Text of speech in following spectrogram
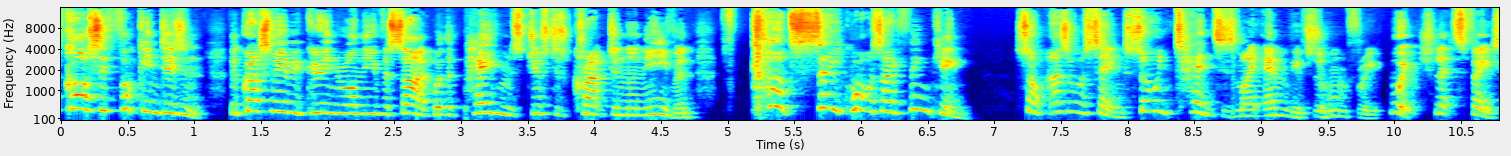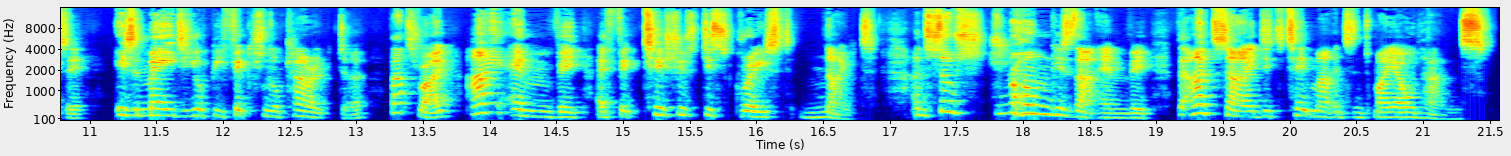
Of course it fucking didn't! The grass may be greener on the other side, but the pavement's just as cracked and uneven. For God's sake, what was I thinking? So, as I was saying, so intense is my envy of Sir Humphrey, which, let's face it, is a made-uppy fictional character. That's right, I envy a fictitious, disgraced knight. And so strong is that envy that I decided to take matters into my own hands.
